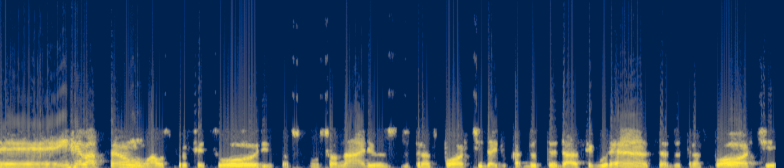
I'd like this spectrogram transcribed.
É, em relação aos professores, aos funcionários do transporte, da, educa... do, da segurança, do transporte,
